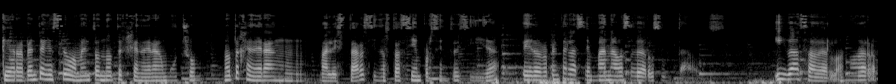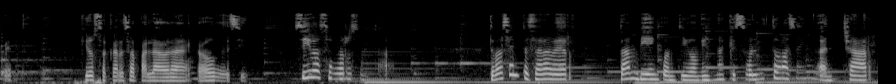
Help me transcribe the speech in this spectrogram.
que de repente en este momento no te generan mucho, no te generan malestar si no estás 100% decidida, pero de repente en la semana vas a ver resultados. Y vas a verlos, no de repente. Quiero sacar esa palabra que acabo de decir. Sí vas a ver resultados. Te vas a empezar a ver tan bien contigo misma que solito vas a enganchar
